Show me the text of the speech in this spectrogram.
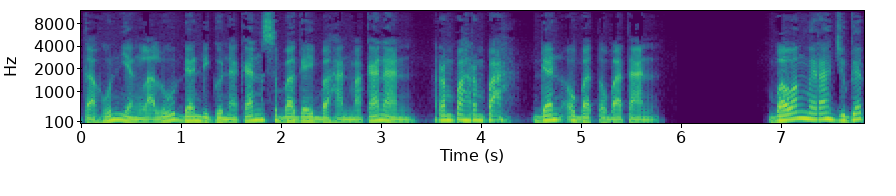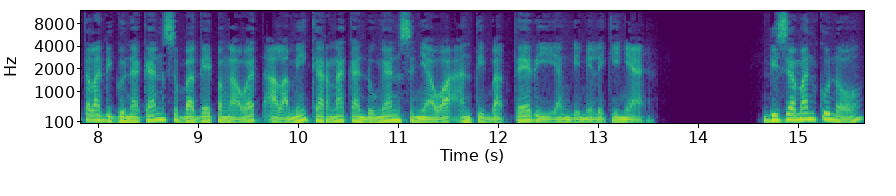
tahun yang lalu dan digunakan sebagai bahan makanan, rempah-rempah, dan obat-obatan. Bawang merah juga telah digunakan sebagai pengawet alami karena kandungan senyawa antibakteri yang dimilikinya. Di zaman kuno,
